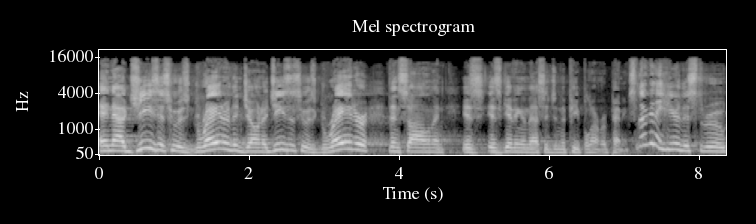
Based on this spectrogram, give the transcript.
And now Jesus, who is greater than Jonah, Jesus, who is greater than Solomon, is, is giving a message and the people aren't repenting. So they're going to hear this through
